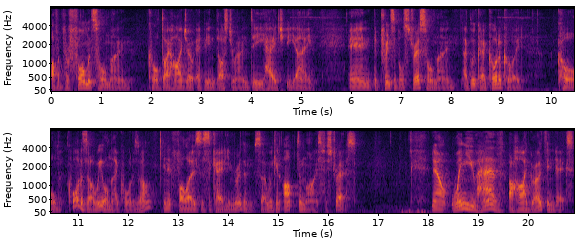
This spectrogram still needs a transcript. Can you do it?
of a performance hormone called dihydroepiandrosterone, DHEA, and the principal stress hormone, a glucocorticoid, called cortisol. We all know cortisol, and it follows the circadian rhythm, so we can optimize for stress. Now, when you have a high growth index,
